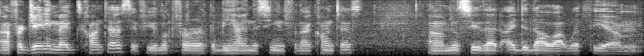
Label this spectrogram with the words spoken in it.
uh, for JD Meg's contest. If you look for the behind the scenes for that contest, um, you'll see that I did that a lot with the um,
